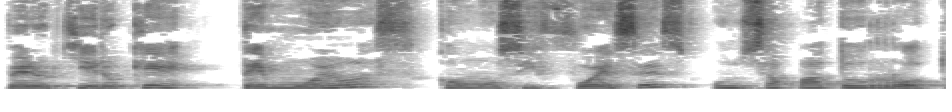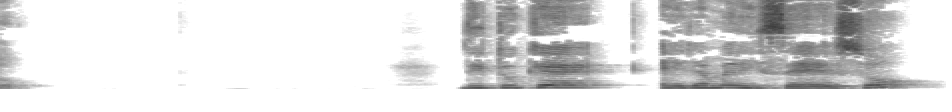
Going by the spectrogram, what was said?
pero quiero que te muevas como si fueses un zapato roto. Di tú que ella me dice eso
